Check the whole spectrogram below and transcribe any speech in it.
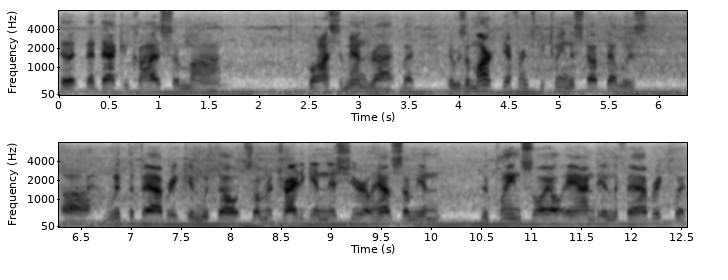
that that, that can cause some uh, blossom end rot but there was a marked difference between the stuff that was uh, with the fabric and without. So I'm going to try it again this year. I'll have some in the plain soil and in the fabric but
